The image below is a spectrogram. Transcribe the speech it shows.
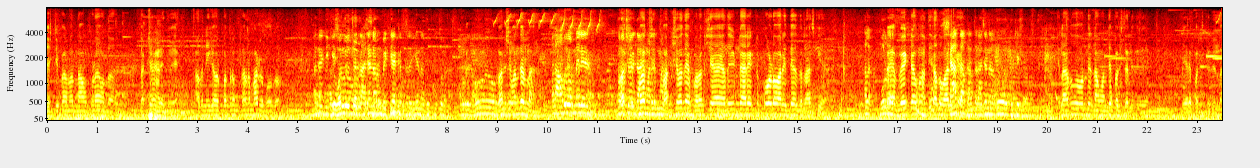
ಜಸ್ಟಿಫೈ ಅನ್ನೋದು ನಾವು ಕೂಡ ಒಂದು ತಕ್ಷಣ ಹೇಳಿದ್ವಿ. ಅದನ್ನ ಈಗ ಅವ್ರ ಪತ್ರ ಮುಖಾಂತರ ಮಾಡಿರ್ಬೋದು. ಒಂದು ವಿಚಾರ ರಾಜಣ್ಣ ಅವ್ರನ್ನ ಭೇಟಿ ಹಾಕಿರ್ತಾರೆ ಏನು ಅದು ಕುತೂಹಲ ಅವರು ಅವರು ಪಕ್ಷ ಒಂದಿರಲ್ಲ. ಅಲ್ಲ ಆದರೂ ಅವ್ರ ಮೇಲೆ ಪರೋಕ್ಷವಾಗಿ ದಾಳಿ ಮಾಡಿದ್ ಮಾಡಿ ಪಕ್ಷ ಅದೇ ಪರೋಕ್ಷ ಅದು ಇಂಡೈರೆಕ್ಟ್ ಕೋಡ್ ವಾರ್ ಇದ್ದೇ ಅದು ರಾಜಕೀಯ. ಭೇಟಿ ಆಗುವಂತೆ ಅದು ರಾಜಣ್ಣ ಅವರು ಇಲ್ಲ ಅದು ಒಂದೇ ನಾವು ಒಂದೇ ಪಕ್ಷದಲ್ಲಿದ್ದೀವಿ. ಬೇರೆ ಪಕ್ಷದಲ್ಲಿಲ್ಲ.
